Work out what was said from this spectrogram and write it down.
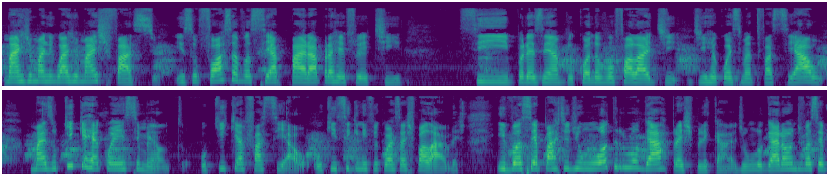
mas de uma linguagem mais fácil. Isso força você a parar para refletir. Se, por exemplo, quando eu vou falar de, de reconhecimento facial, mas o que, é reconhecimento? O que, é facial? O que significam essas palavras? E você parte de um outro lugar para explicar, de um lugar onde você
